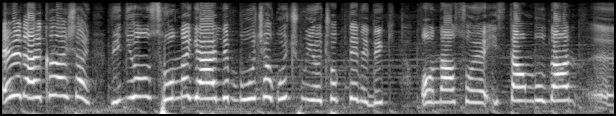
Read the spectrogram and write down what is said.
Evet arkadaşlar videonun sonuna geldim. Bu uçak uçmuyor. Çok denedik. Ondan sonra İstanbul'dan e,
